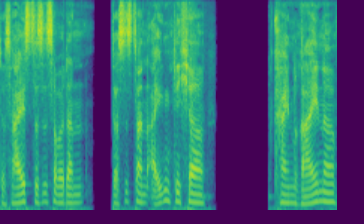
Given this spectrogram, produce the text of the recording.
Das heißt, das ist aber dann, das ist dann eigentlich ja kein reiner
